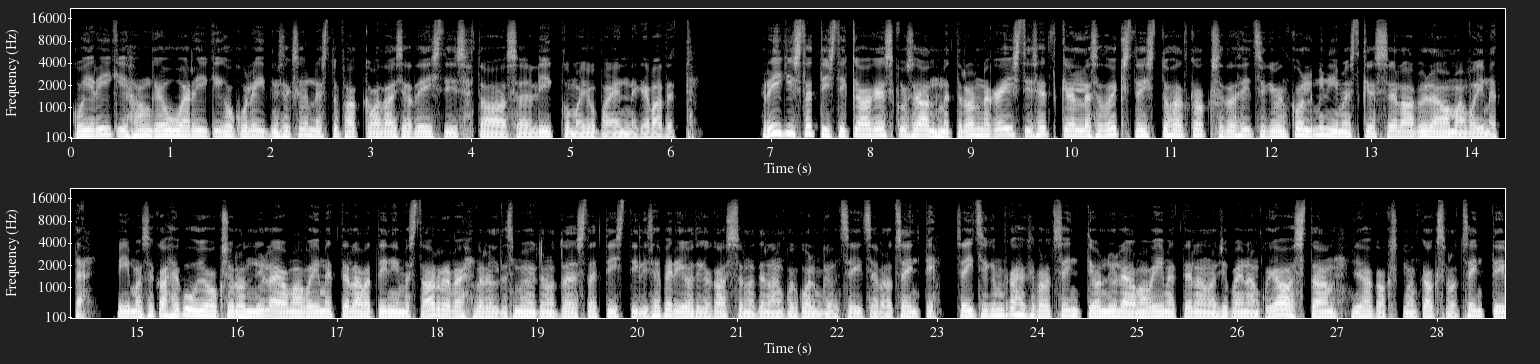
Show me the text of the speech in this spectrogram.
kui riigihange uue Riigikogu leidmiseks õnnestub, hakkavad asjad Eestis taas liikuma juba enne kevadet riigi Statistikakeskuse andmetel on aga Eestis hetkel sada üksteist tuhat kakssada seitsekümmend kolm inimest, kes elab üle oma võimete viimase kahe kuu jooksul on üle oma võimet elavate inimeste arv võrreldes möödunud statistilise perioodiga kasvanud enam kui kolmkümmend seitse protsenti. Seitsekümmend kaheksa protsenti on üle oma võimet elanud juba enam kui aasta ja kakskümmend kaks protsenti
